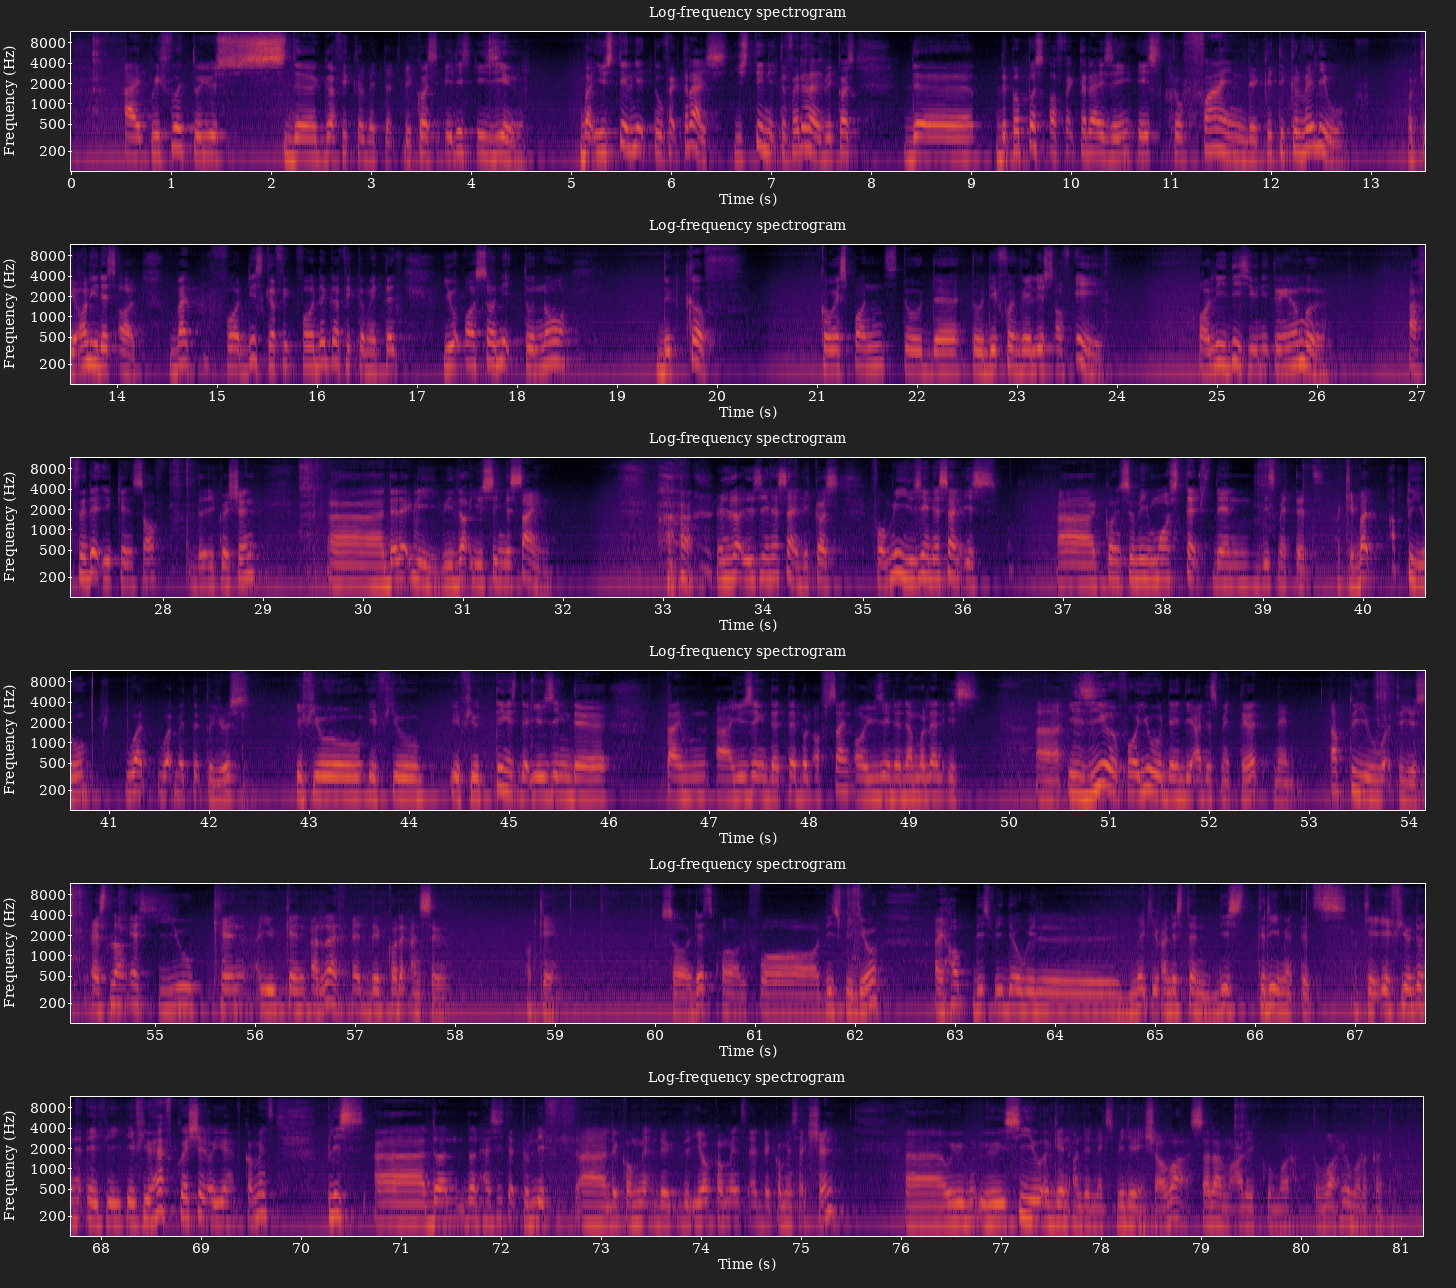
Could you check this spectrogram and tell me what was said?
i prefer to use the graphical method because it is easier. But you still need to factorize. You still need to factorize because the the purpose of factorizing is to find the critical value. Okay only that's all. But for this graphic for the graphical method you also need to know the curve corresponds to the to different values of a. Only this you need to remember. After that you can solve the equation uh, directly without using the sign. Without using the sign because for me using the sign is uh, consuming more steps than this method. Okay but up to you what what method to use. If you if you if you think that using the time uh, using the table of sign or using the number line is uh, easier for you than the others method then up to you what to use. As long as you can you can arrive at the correct answer. Okay. So that's all for this video. I hope this video will make you understand these three methods. Okay if you don't if if you have question or you have comments please uh, don't don't hesitate to leave uh, the comment the, the, your comments at the comment section uh, we, will see you again on the next video inshallah assalamualaikum warahmatullahi wabarakatuh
